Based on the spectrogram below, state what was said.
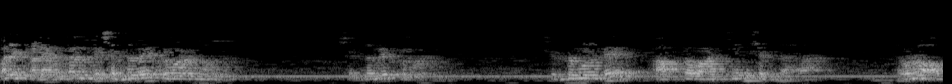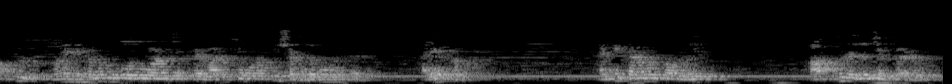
వాళ్ళు వాళ్ళు ఏమంటారంటే శబ్దమే ప్రమాణము శబ్దమే ప్రమాణం శబ్దము అంటే ఆప్తవాక్యం శబ్ద. ఎవరో ఆప్తులు మన హితము కోరు వాళ్ళు చెప్పే వాక్యములకు శబ్దము ఉంటుంది అదే ప్రమాణం. కంటి కనబడుతోంది. ఆప్తులు ఏదో చెప్పాడు.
